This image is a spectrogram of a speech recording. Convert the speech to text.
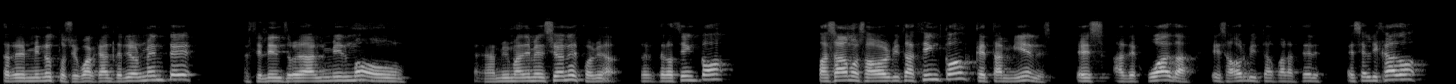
tres minutos igual que anteriormente, el cilindro era el mismo, en las mismas dimensiones, pues mira, 305, Pasamos a la órbita 5, que también es, adecuada esa órbita para hacer ese lijado,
